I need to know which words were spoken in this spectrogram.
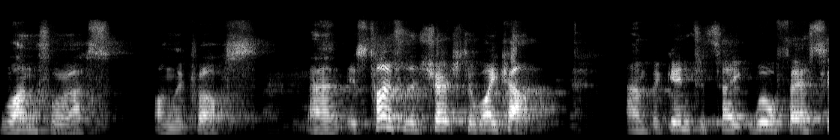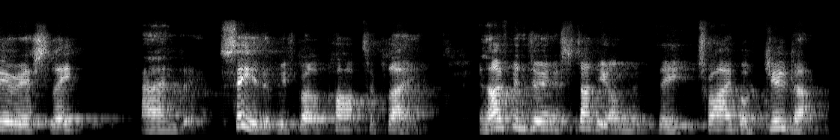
won for us on the cross. And it's time for the church to wake up and begin to take warfare seriously and see that we've got a part to play. And I've been doing a study on the tribe of Judah.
